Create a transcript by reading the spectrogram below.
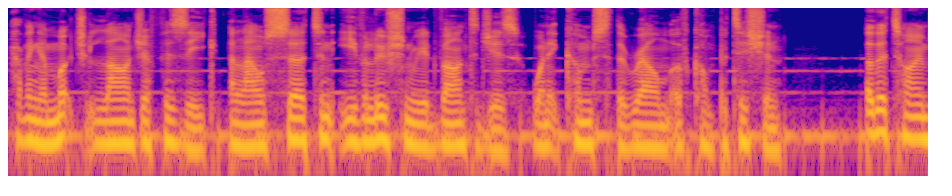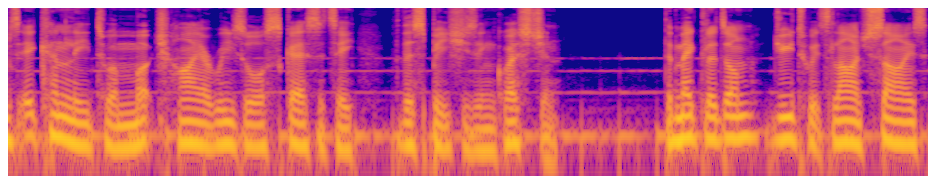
having a much larger physique allows certain evolutionary advantages when it comes to the realm of competition, other times it can lead to a much higher resource scarcity for the species in question. The megalodon, due to its large size,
